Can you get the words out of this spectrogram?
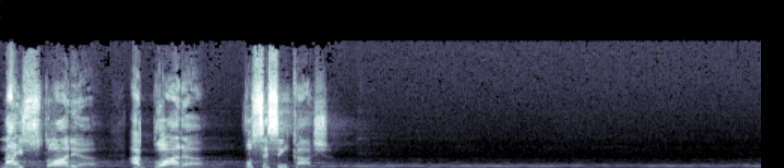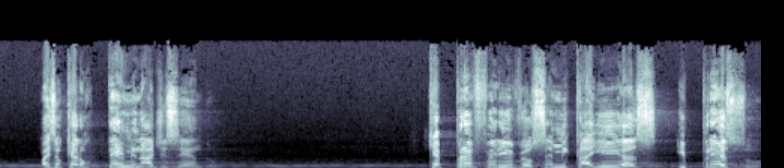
na história, agora você se encaixa. Mas eu quero terminar dizendo que é preferível ser Micaías e preso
